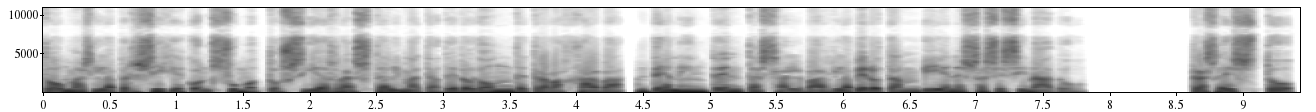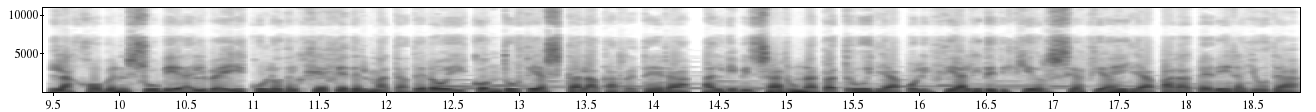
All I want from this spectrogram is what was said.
Thomas la persigue con su motosierra hasta el matadero donde trabajaba, Dan intenta salvarla pero también es asesinado. Tras esto, la joven sube al vehículo del jefe del matadero y conduce hasta la carretera, al divisar una patrulla policial y dirigirse hacia ella para pedir ayuda,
